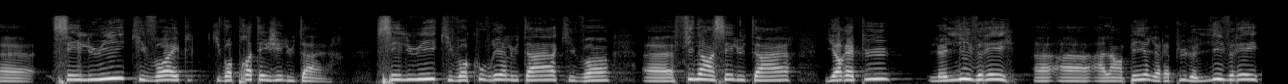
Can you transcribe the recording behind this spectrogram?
Euh, c'est lui qui va, qui va protéger Luther. C'est lui qui va couvrir Luther, qui va euh, financer Luther. Il aurait pu le livrer à, l'Empire, il aurait pu le livrer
